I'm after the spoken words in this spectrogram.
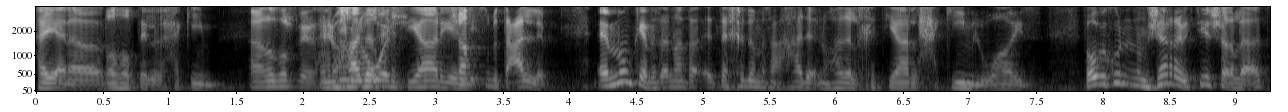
هي أنا نظرتي للحكيم. أنا نظرتي للحكيم إنه هذا الختيار يلي- شخص متعلم. إيه ممكن بس انه انت تاخذه مثلا هذا إنه هذا الختيار الحكيم الوايز. فهو بيكون إنه مجرب كثير شغلات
